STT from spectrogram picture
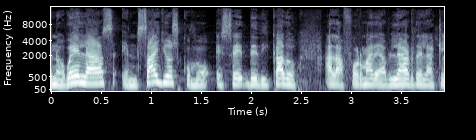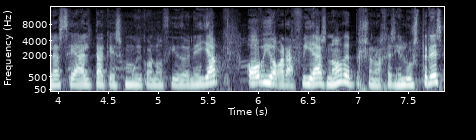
novelas, ensayos como ese dedicado a la forma de hablar de la clase alta que es muy conocido en ella, o biografías ¿no? de personajes ilustres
